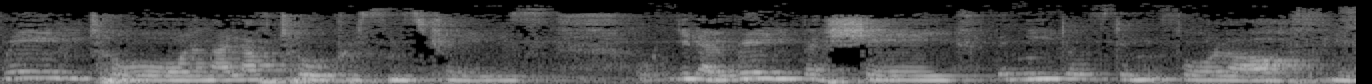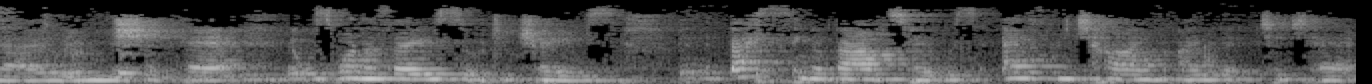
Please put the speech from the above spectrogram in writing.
really tall, and I love tall Christmas trees. You know, really bushy. The needles didn't fall off, you know, when you shook it. It was one of those sort of trees. But the best thing about it was every time I looked at it,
